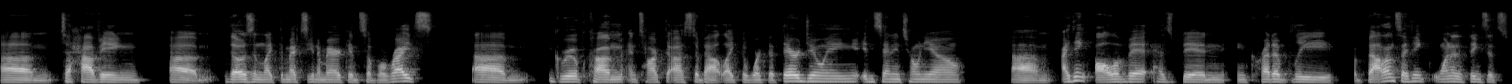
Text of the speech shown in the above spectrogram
um, to having um, those in like the Mexican American civil rights um, group come and talk to us about like the work that they're doing in San Antonio. Um, I think all of it has been incredibly balanced. I think one of the things that's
